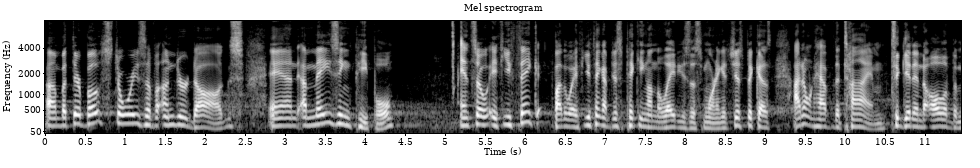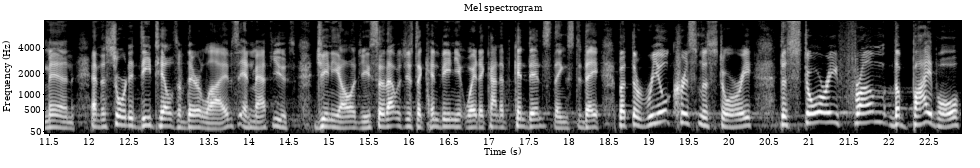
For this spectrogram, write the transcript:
um, but they're both stories of underdogs and amazing people and so, if you think, by the way, if you think I'm just picking on the ladies this morning, it's just because I don't have the time to get into all of the men and the sordid details of their lives in Matthew's genealogy. So, that was just a convenient way to kind of condense things today. But the real Christmas story, the story from the Bible,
